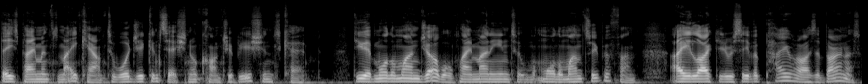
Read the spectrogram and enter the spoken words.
these payments may count towards your concessional contributions cap. Do you have more than one job or pay money into more than one super fund? Are you likely to receive a pay rise, a bonus?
